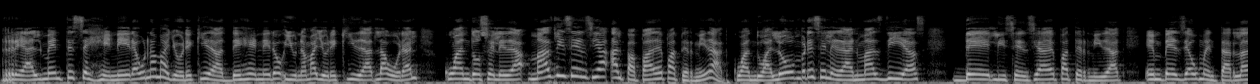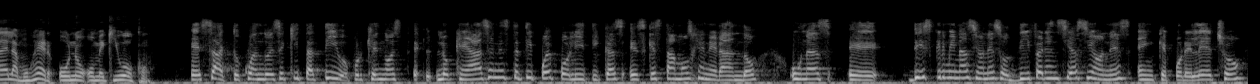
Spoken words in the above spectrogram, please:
realmente se genera una mayor equidad de género y una mayor equidad laboral cuando se le da más licencia al papá de paternidad, cuando al hombre se le dan más días de licencia de paternidad en vez de aumentar la de la mujer, ¿o no? ¿O me equivoco? Exacto, cuando es equitativo, porque no lo que hacen este tipo de políticas es que estamos generando unas eh, discriminaciones o diferenciaciones en que por el hecho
